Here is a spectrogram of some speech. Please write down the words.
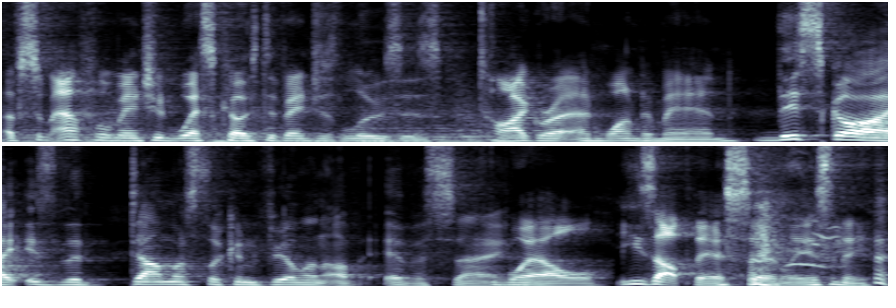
of some aforementioned West Coast Avengers losers, Tigra and Wonder Man. This guy is the dumbest looking villain I've ever seen. Well, he's up there certainly, isn't he?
